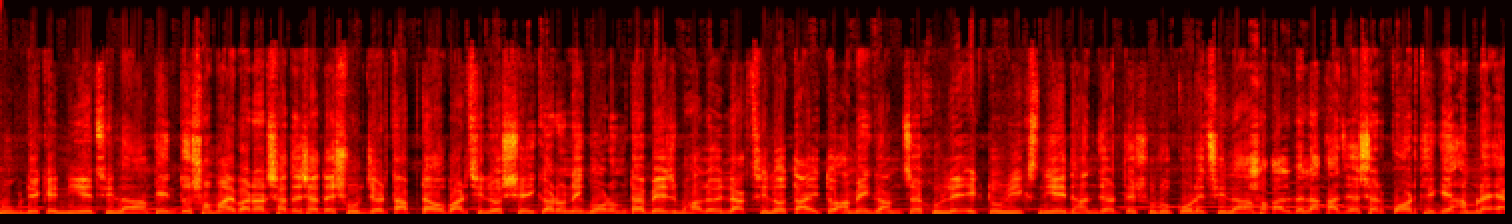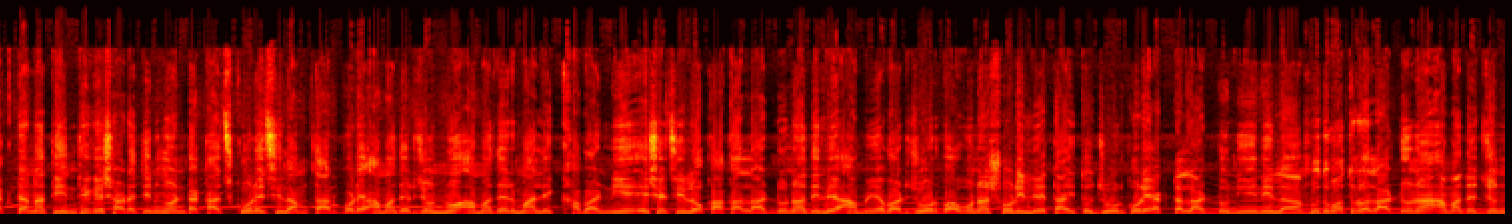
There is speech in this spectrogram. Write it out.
মুখ ঢেকে নিয়েছিলাম, কিন্তু সময় বাড়ার সাথে সাথে সূর্যের তাপটাও বাড়ছিল, সেই কারণে গরমটা বেশ ভালোই লাগছিল তাই তো আমি গামছা খুলে একটু রিস্ক নিয়েই ধান ঝাড়তে শুরু করেছিলাম। সকালবেলা কাজে আসার পর থেকে আমরা একটা না তিন থেকে সাড়ে তিন ঘণ্টা কাজ করেছিলাম। তারপরে আমাদের জন্য আমাদের মালিক খাবার নিয়ে এসেছিল। কাকা লাড্ডু না দিলে আমি আবার জোর পাবো না শরীরে, তাই তো জোর করে একটা লাড্ডু নিয়ে নিলাম। শুধুমাত্র লাড্ডু না, আমাদের জন্য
